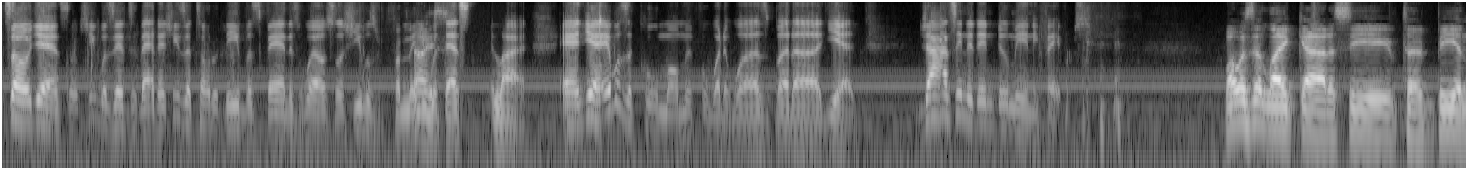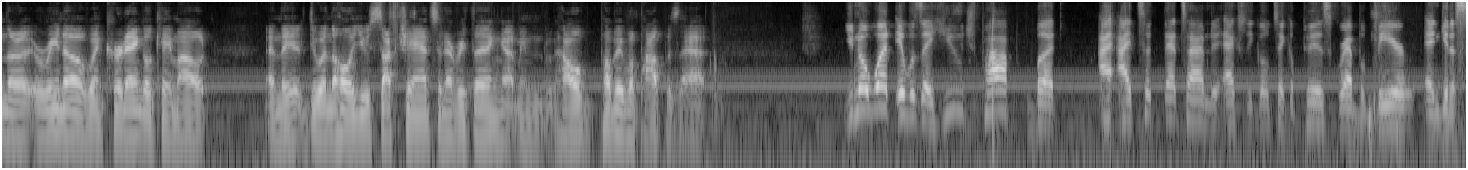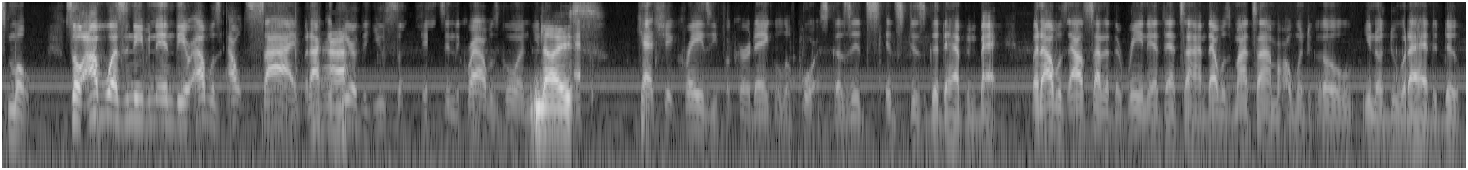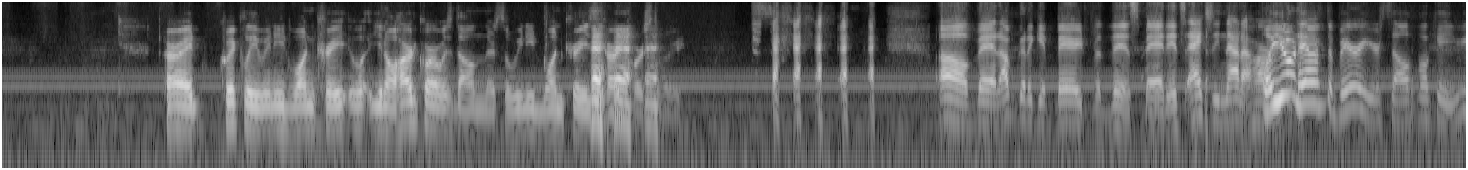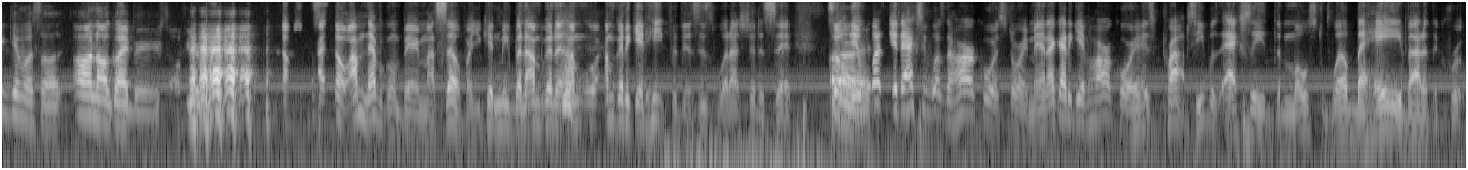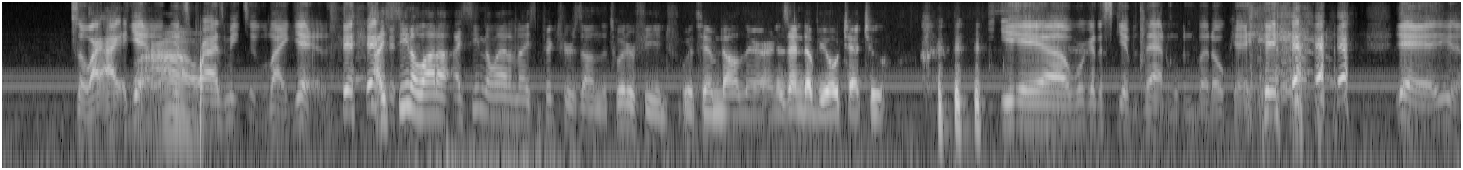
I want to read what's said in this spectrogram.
So yeah, so she was into that, and she's a Total Divas fan as well, so she was familiar with that Nice. storyline. And yeah, it was a cool moment for what it was, but uh, yeah, John Cena didn't do me any favors. what was it like uh, to see to be in the arena when Kurt Angle came out and they doing the whole "You suck" chants and everything? I mean, how how big of a pop was that? You know what? It was a huge pop, but I, I took that time to actually go take a piss, grab a beer, and get a smoke. So I wasn't even in there. I was outside, but I could Ah. hear the "You suck" chants, and the crowd was going, you know, nice. cat shit crazy for Kurt Angle, of course, because it's it's just good to have him back. But I was outside of the arena at that time. That was my time. I went to go, you know, do what I had to do. All right, quickly, we need one crazy. You know, hardcore was down there, so we need one crazy hardcore story. oh man, I'm gonna get buried for this, man. It's actually not a hard. Well, you don't have to bury yourself. Okay, you can give us a. Oh no, go ahead, bury yourself. You're- No, I, no, I'm never gonna bury myself. Are you kidding me? But I'm gonna, I'm, I'm gonna get heat for this. This is what I should have said. So All it right. was, it actually was the hardcore story, man. I got to give hardcore his props. He was actually the most well behaved out of the crew. So I, I yeah, Wow. it surprised me too. Like, yeah. I seen a lot of I seen a lot of nice pictures on the Twitter feed with him down there and his NWO tattoo. Yeah, we're gonna skip that one, but okay. yeah, you know.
